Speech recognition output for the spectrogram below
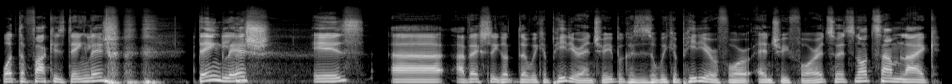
What the fuck is Dinglish? Dinglish is uh, I've actually got the Wikipedia entry because there's a Wikipedia for entry for it. So it's not some like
